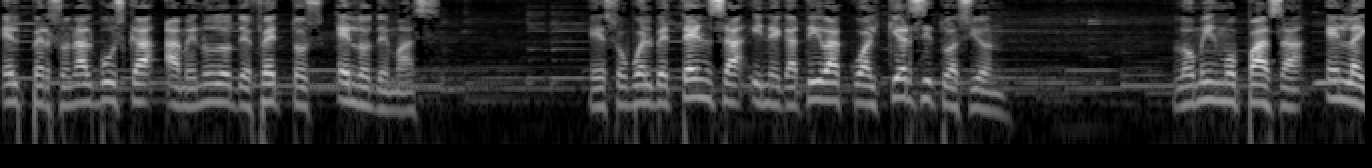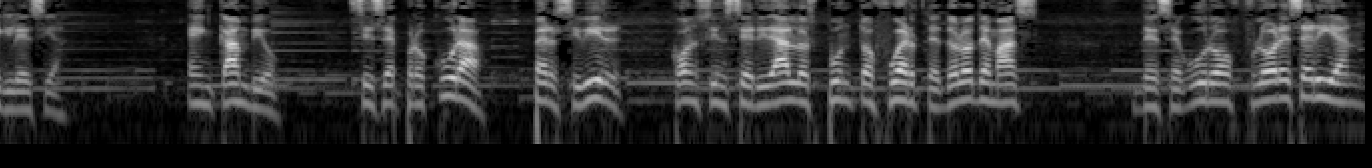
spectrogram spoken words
el personal busca a menudo defectos en los demás. Eso vuelve tensa y negativa cualquier situación. Lo mismo pasa en la iglesia. En cambio, si se procura percibir con sinceridad los puntos fuertes de los demás, de seguro florecerían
